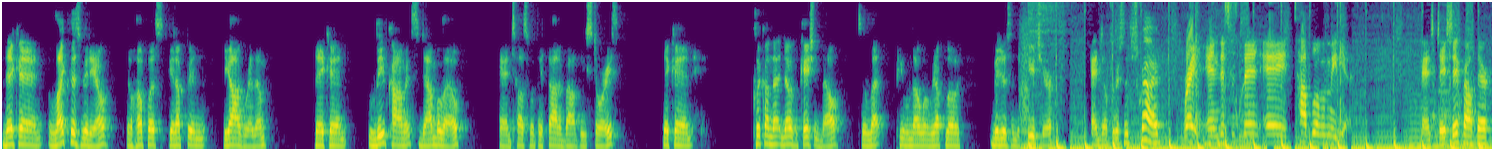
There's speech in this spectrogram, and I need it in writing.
They can like this video. It'll help us get up in the algorithm. They can leave comments down below and tell us what they thought about these stories. They can click on that notification bell to let people know when we upload videos in the future. And don't forget to subscribe. Right, and this has been a top level media. And stay safe out there.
